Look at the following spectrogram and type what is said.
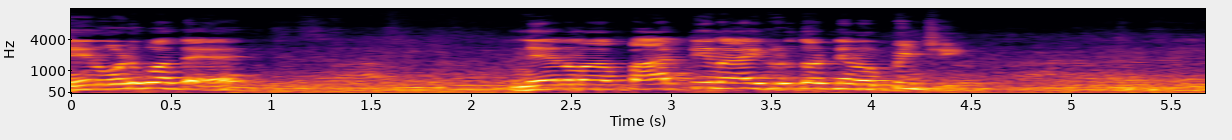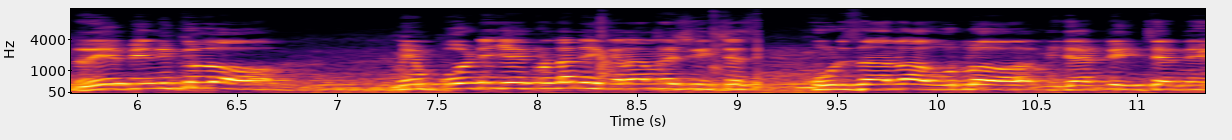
నేను ఓడిపోతే నేను మా పార్టీ నాయకుడితో నేను ఒప్పించి రేపు ఎన్నికల్లో మేము పోటీ చేయకుండా నీకు నామినేషన్ ఇచ్చేసి మూడు సార్లు ఆ ఊర్లో మెజార్టీ ఇచ్చారు నీ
